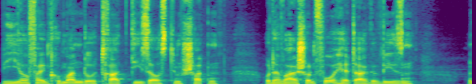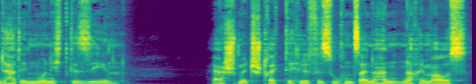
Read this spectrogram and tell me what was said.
Wie auf ein Kommando trat dieser aus dem Schatten, oder war er schon vorher da gewesen, und er hat ihn nur nicht gesehen? Herr Schmidt streckte hilfesuchend seine Hand nach ihm aus.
